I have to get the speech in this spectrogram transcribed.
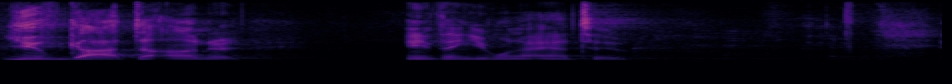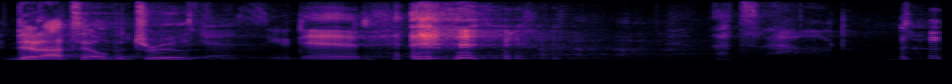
You've got to under. Anything you want to add to? Did I tell the truth? Yes, you did.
